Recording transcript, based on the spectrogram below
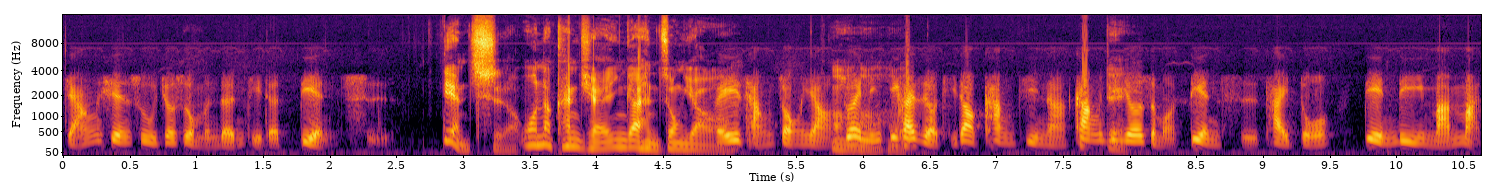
甲状腺素就是我们人体的电池。电池哦，哇，那看起来应该很重要，非常重要。所以您一开始有提到抗进啊，抗进就是什么？电池太多，电力满满。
